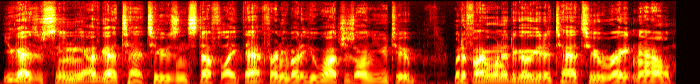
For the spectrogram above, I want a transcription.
you guys have seen me. I've got tattoos and stuff like that for anybody who watches on YouTube. But if I wanted to go get a tattoo right now,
